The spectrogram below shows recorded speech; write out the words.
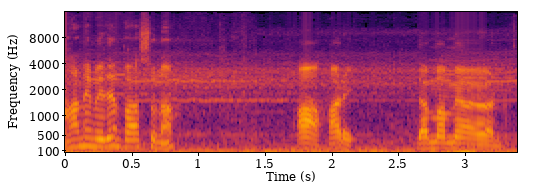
වාහන මෙදෙන් පස් වුනා ආ හරි. දම්ම මෙ අයවන්න තමුදර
